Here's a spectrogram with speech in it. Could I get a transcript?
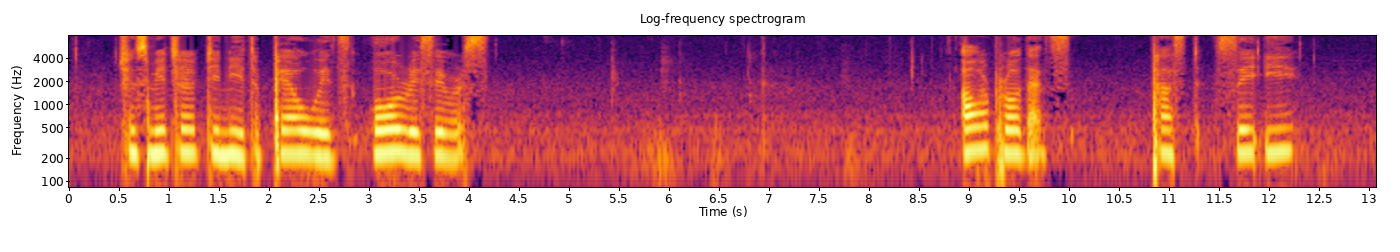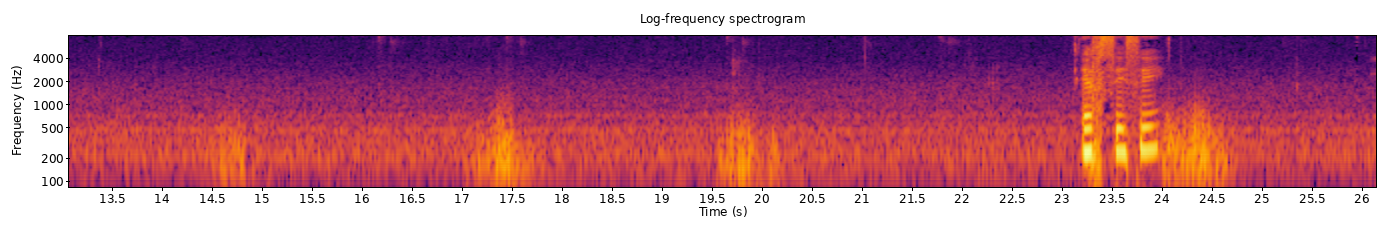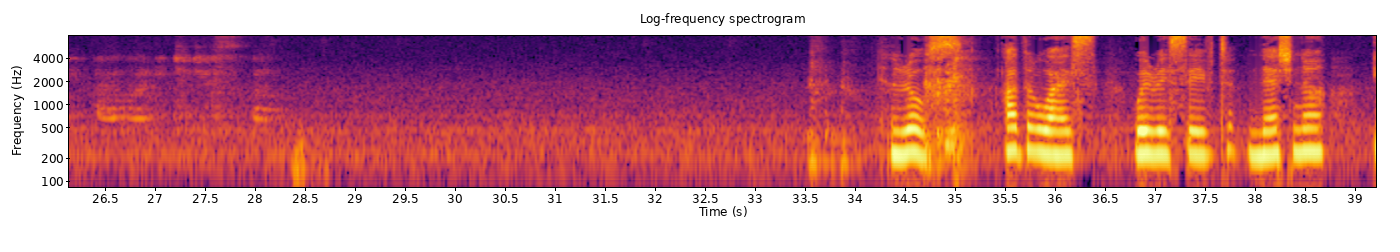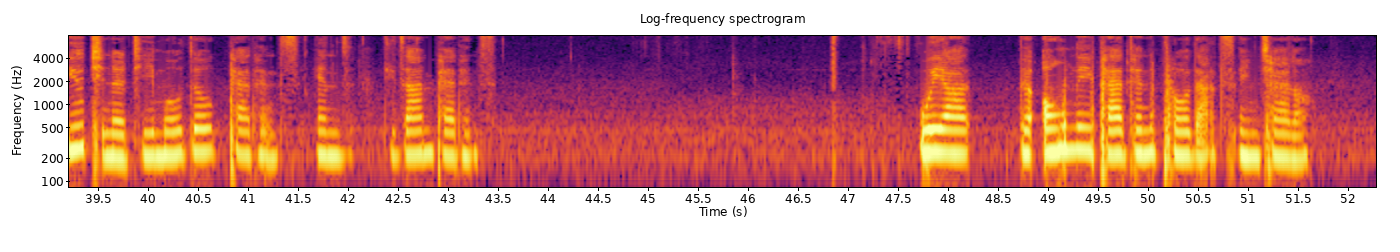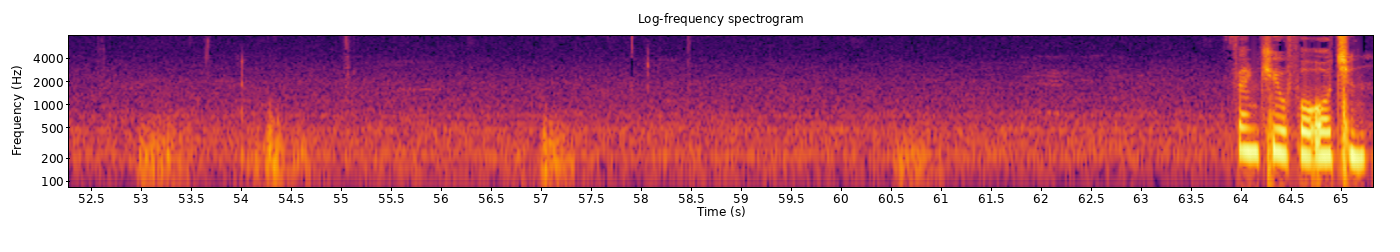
transmitter did need pair with all receivers. Our products passed CE FCC and RoHS. Otherwise, we received national utility model patents and design patents. We are the only patent products in China. Thank you for watching.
